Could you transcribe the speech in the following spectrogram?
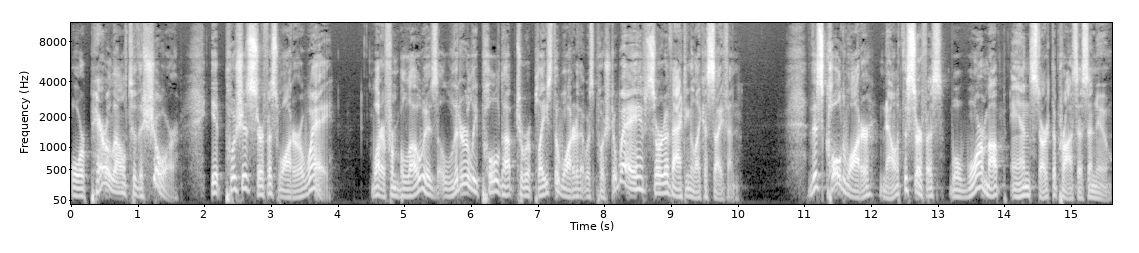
or parallel to the shore, it pushes surface water away. Water from below is literally pulled up to replace the water that was pushed away, sort of acting like a siphon. This cold water, now at the surface, will warm up and start the process anew.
